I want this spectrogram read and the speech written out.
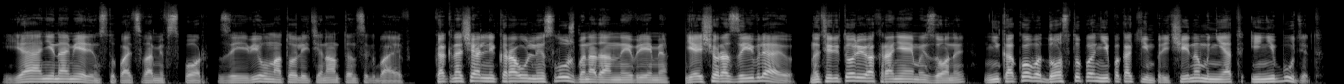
«Я не намерен вступать с вами в спор», заявил на то лейтенант Танцыгбаев. Как начальник караульной службы на данное время, я еще раз заявляю, на территорию охраняемой зоны никакого доступа ни по каким причинам нет и не будет.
